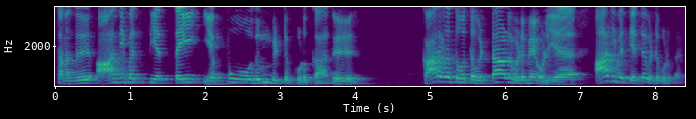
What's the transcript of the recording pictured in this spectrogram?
தனது ஆதிபத்தியத்தை எப்போதும் விட்டு கொடுக்காது. காரகத்துவத்தை விட்டாலும் விடுமே ஒழிய ஆதிபத்தியத்தை விட்டு கொடுக்காது.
